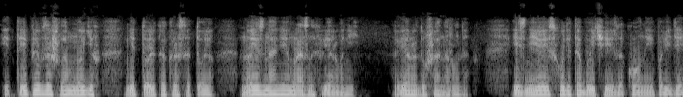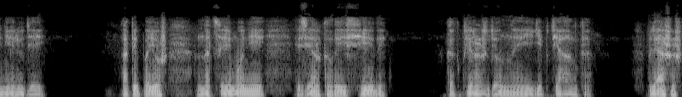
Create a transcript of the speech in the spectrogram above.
И ты превзошла многих не только красотою, но и знанием разных верований. Вера — душа народа. Из нее исходят обычаи, законы и поведение людей. А ты поешь на церемонии зеркала Исиды, как прирожденная египтянка. Пляшешь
